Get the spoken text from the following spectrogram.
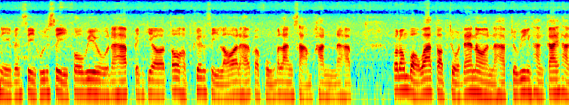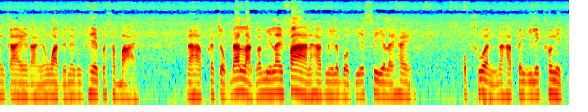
นี่เป็น4คูณ4 4 wheel นะครับเป็นเกียร์ออโต้ขับเคลื่อน4ล้อนะครับกับฝูงพลัง3,000นะครับก็ต้องบอกว่าตอบโจทย์แน่นอนนะครับ จะวิ่งทางใกล้ทางไกลต่างจังหวัดหรือในกรุงเทพก็สบายนะครับกระจกด้านหลังก็มีไล่ฟ้านะครับมีระบบ ESC อะไรให้ครบถ้วนนะครับเป็นอิเล็กทรอนิกส์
